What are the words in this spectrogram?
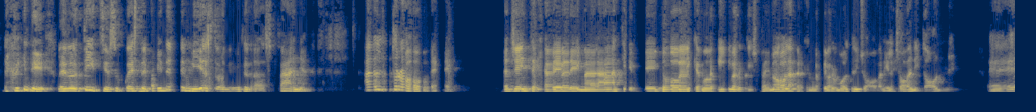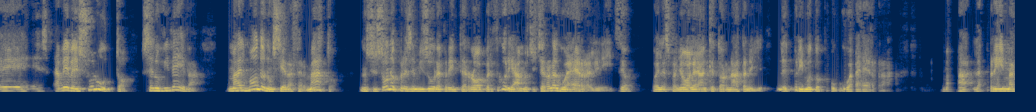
E quindi le notizie su questa epidemia sono venute dalla Spagna. Altrove, la gente che aveva dei malati, dei giovani che morivano di spagnola, perché morivano molto i giovani, le giovani donne, eh, aveva il suo lutto, se lo viveva, ma il mondo non si era fermato. Non si sono prese misure per interrompere, figuriamoci, c'era la guerra all'inizio, poi la spagnola è anche tornata negli, nel primo dopoguerra, ma la prima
